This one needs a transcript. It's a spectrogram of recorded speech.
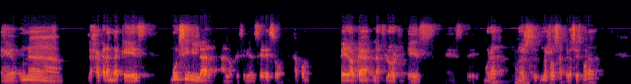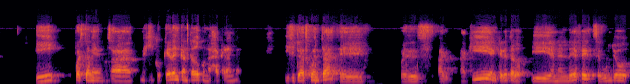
eh, una, la jacaranda que es muy similar a lo que sería el cerezo en Japón, pero acá la flor es este, morada. No es, no es, rosa, pero sí es morada. Y pues también, o sea, México queda encantado con la jacaranda. Y si te das cuenta, eh, pues aquí en Querétaro y en el DF, según yo,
